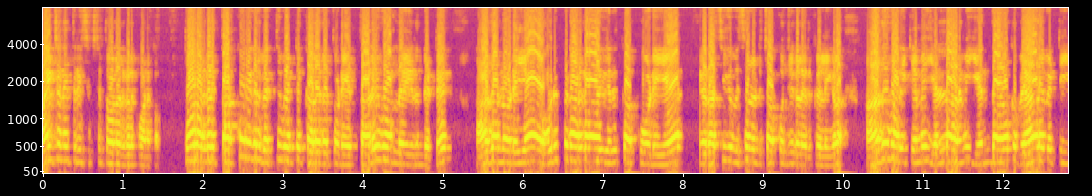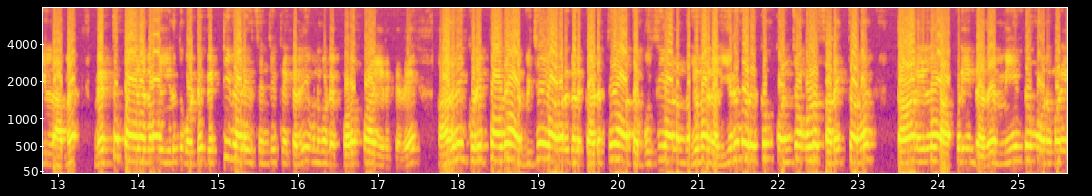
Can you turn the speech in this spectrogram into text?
மைச்சனை த்ரீ சிக்ஸ்டி தோழர்களுக்கு வணக்கம். தோழர்கள் தற்கொலைகள் வெத்து வெட்டு கழகத்துடைய தலைவர்ல இருந்துட்டு அதனுடைய உறுப்பினர்களாக இருக்கக்கூடிய ரசிக விசலடிச்சா குஞ்சுகள் இருக்கு இல்லைங்களா? அது வரைக்குமே எல்லாருமே எந்த அளவுக்கு வேலை வெட்டி இல்லாம வெட்டு பயலர்களா இருந்து கொண்டு வெட்டி வேலையை செஞ்சுட்டு இருக்கிறது இவனுடைய பொழப்பா இருக்குது. அதுலயும் குறிப்பாக விஜய் அவர்களுக்கு அடுத்து அந்த புசியான இவர்கள் இருவருக்கும் கொஞ்சம் கூட சளைத்தவன் தான் இல்லை அப்படின்றத மீண்டும் ஒரு முறை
